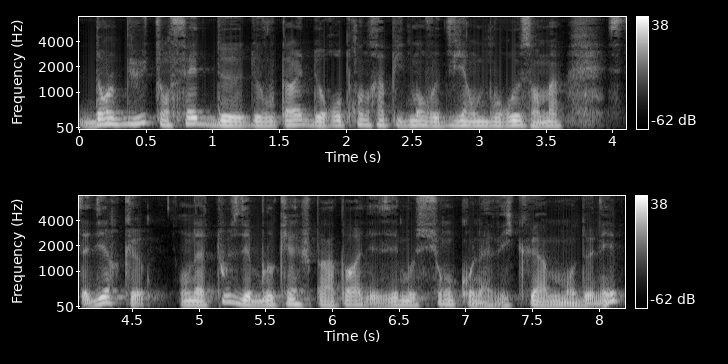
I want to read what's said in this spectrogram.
dans le but en fait de, vous permettre de reprendre rapidement votre vie amoureuse en main. C'est-à-dire que on a tous des blocages par rapport à des émotions qu'on a vécues à un moment donné,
